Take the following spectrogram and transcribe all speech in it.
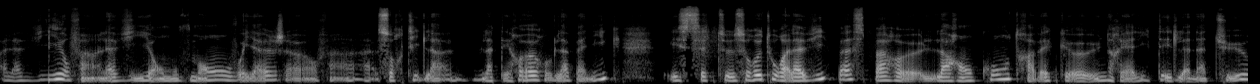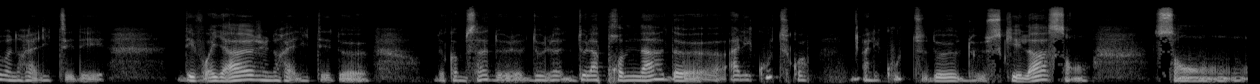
à la vie, enfin la vie en mouvement, au voyage, euh, enfin sortie de la, terreur ou de la panique. Et cette, ce retour à la vie passe par euh, la rencontre avec euh, une réalité de la nature, une réalité des, des voyages, une réalité de, de comme ça, de, la, de la promenade à l'écoute, quoi, à l'écoute de, de, ce qui est là, sans sans,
